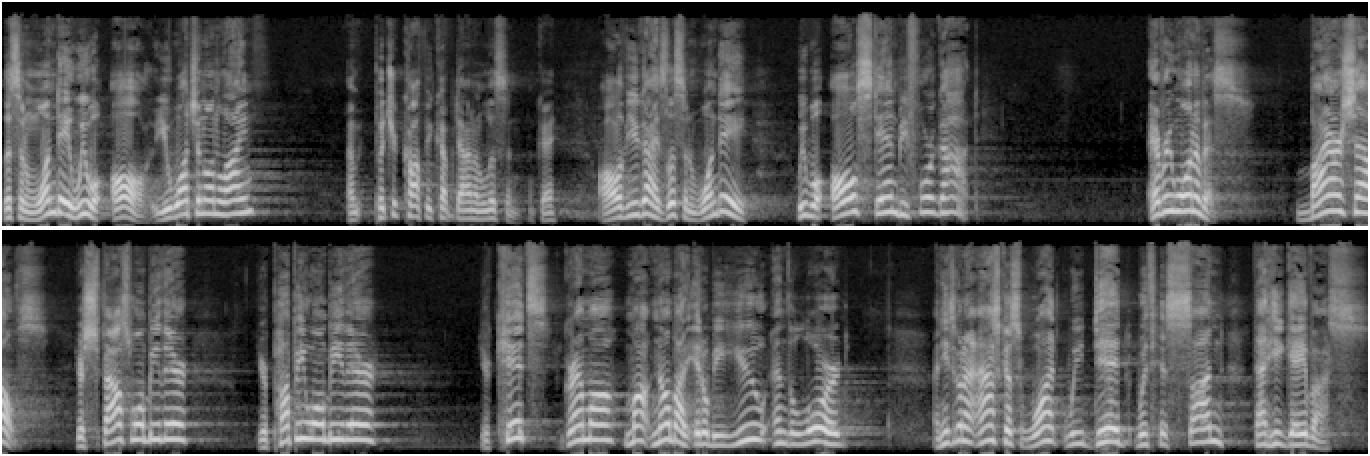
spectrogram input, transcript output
Listen, one day we will all, you watching online? Um, put your coffee cup down and listen, okay? All of you guys, listen, one day we will all stand before God. Every one of us, by ourselves. Your spouse won't be there, your puppy won't be there, your kids, grandma, mom, nobody. It'll be you and the Lord. And He's going to ask us what we did with His Son that He gave us.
